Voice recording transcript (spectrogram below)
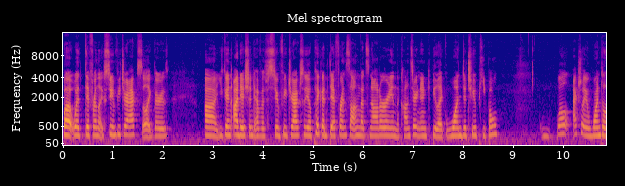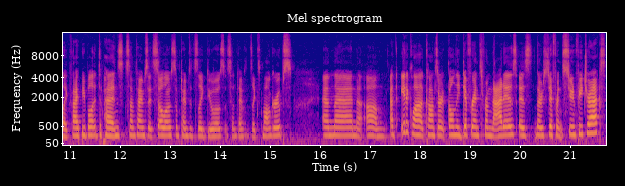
but with different like student feature acts. So like there's, uh, you can audition to have a student feature act. So you'll pick a different song that's not already in the concert and it could be like one to two people. Well, actually one to like five people. It depends. Sometimes it's solos, sometimes it's like duos, sometimes it's like small groups. And then um, at the eight o'clock concert, the only difference from that is is there's different student feature acts,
